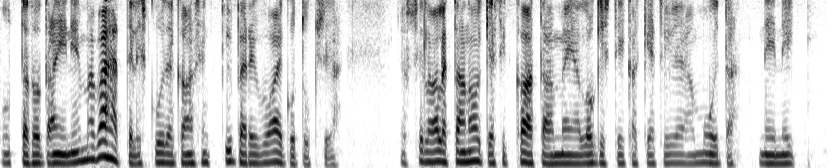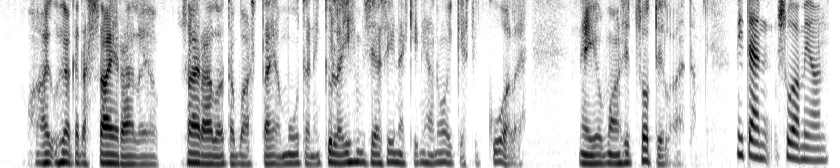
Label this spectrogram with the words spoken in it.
Mutta tota, niin, en mä vähättelisi kuitenkaan sen kyberin vaikutuksia. Jos sillä aletaan oikeasti kaataa meidän logistiikkaketjuja ja muita, niin, niin hyökätä sairaaloja, sairaaloita vastaan ja muuta, niin kyllä ihmisiä siinäkin ihan oikeasti kuolee. Ne ei ole vaan sit sotilaita. Miten Suomi on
